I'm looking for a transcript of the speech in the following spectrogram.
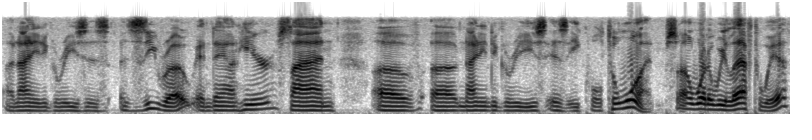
uh, 90 degrees is 0, and down here sine of uh, 90 degrees is equal to 1. So what are we left with?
